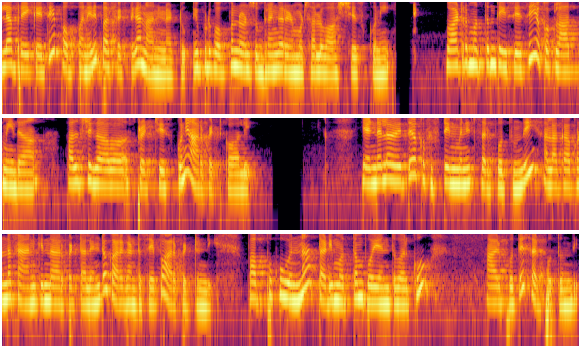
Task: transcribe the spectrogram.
ఇలా బ్రేక్ అయితే పప్పు అనేది పర్ఫెక్ట్గా నానినట్టు. ఇప్పుడు పప్పును రెండు శుభ్రంగా రెండు మూడు సార్లు వాష్ చేసుకుని వాటర్ మొత్తం తీసేసి ఒక క్లాత్ మీద పల్చగా స్ప్రెడ్ చేసుకుని ఆరబెట్టుకోవాలి ఎండలో అయితే ఒక ఫిఫ్టీన్ మినిట్స్ సరిపోతుంది. అలా కాకుండా ఫ్యాన్ కింద ఆరబెట్టాలంటే ఒక అరగంట సేపు ఆరబెట్టండి పప్పుకు ఉన్న తడి మొత్తం పోయేంత వరకు ఆరిపోతే సరిపోతుంది.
